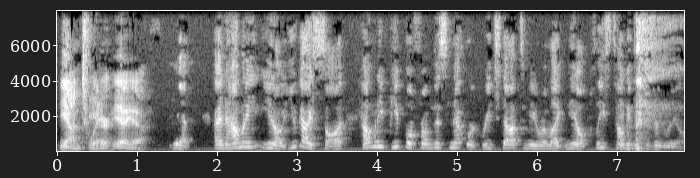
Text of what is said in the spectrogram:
Yeah, on Twitter. Yeah, yeah. Yeah. And how many, you know, you guys saw it. How many people from this network reached out to me and were like, Neil, please tell me this isn't real.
